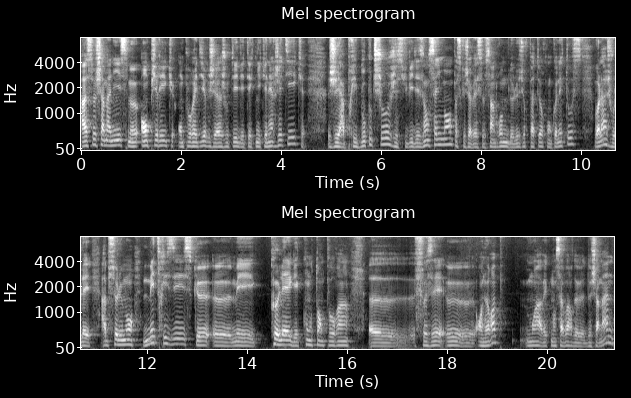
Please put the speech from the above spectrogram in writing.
À ce chamanisme empirique, on pourrait dire que j'ai ajouté des techniques énergétiques. J'ai appris beaucoup de choses, j'ai suivi des enseignements parce que j'avais ce syndrome de l'usurpateur qu'on connaît tous. Voilà, je voulais absolument maîtriser ce que euh, mes collègues et contemporains euh, faisaient eux en Europe moi, avec mon savoir de, chaman,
